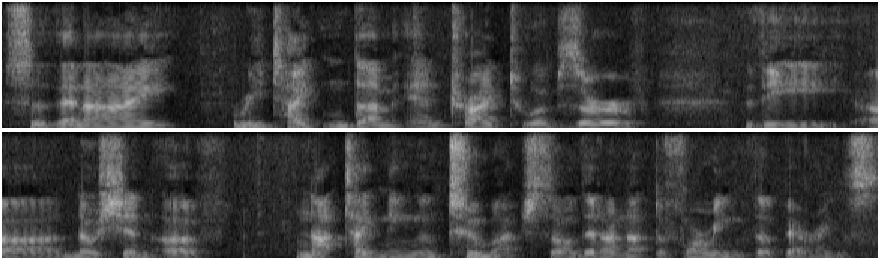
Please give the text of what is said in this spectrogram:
So then I retightened them and tried to observe the uh, notion of not tightening them too much so that I'm not deforming the bearings.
